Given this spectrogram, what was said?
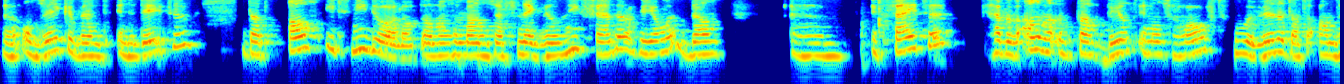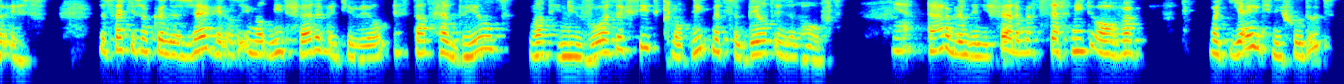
eh, onzeker bent in het daten. Dat als iets niet doorloopt, of als een man zegt van nee, ik wil niet verder, of een jongen, dan ehm, in feite hebben we allemaal een bepaald beeld in ons hoofd hoe we willen dat de ander is. Dus wat je zou kunnen zeggen als iemand niet verder met je wil, is dat het beeld wat hij nu voor zich ziet, klopt niet met zijn beeld in zijn hoofd. Ja, Daarom wil hij niet verder, maar het zegt niet over wat jij iets niet goed doet.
